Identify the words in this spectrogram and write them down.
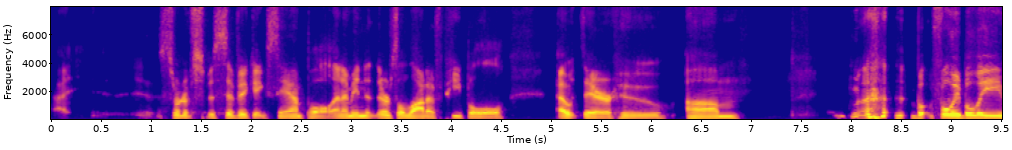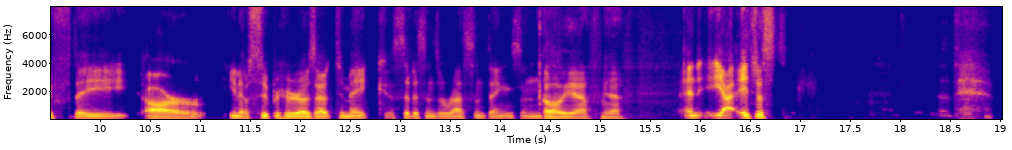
sort of specific example. And I mean, there's a lot of people out there who um, fully believe they are, you know, superheroes out to make citizens arrests and things. And Oh yeah, yeah. and yeah, it's just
